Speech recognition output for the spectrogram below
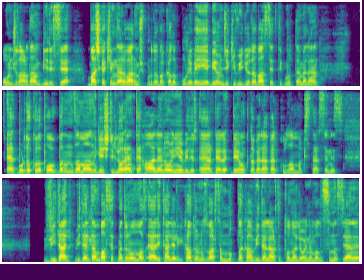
oyunculardan birisi. Başka kimler varmış burada bakalım. Uribe'yi bir önceki videoda bahsettik muhtemelen. Evet burada Pogba'nın zamanı geçti. Lorente halen oynayabilir eğer De, Jong'la beraber kullanmak isterseniz. Vidal, Vidal'den bahsetmeden olmaz. Eğer İtalya Ligi kadronuz varsa mutlaka Vidal artı Tonali oynamalısınız. Yani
